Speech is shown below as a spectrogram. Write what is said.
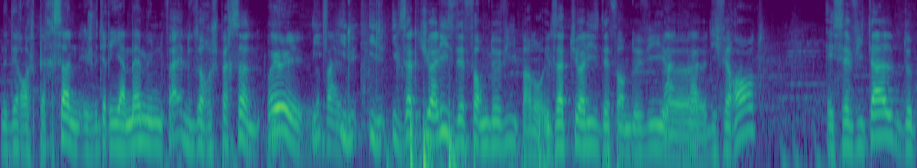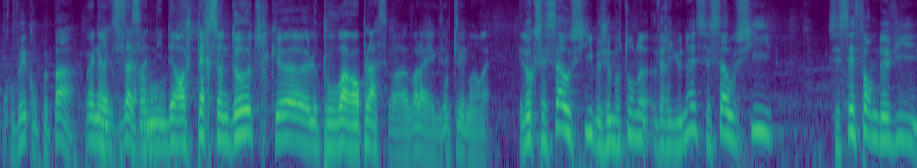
ne dérangent personne. Et je veux dire, il y a même une... Enfin, il ne dérange personne. Oui, oui. Ils, enfin, ils- ils- ils actualisent des formes de vie, pardon. Ils actualisent des formes de vie euh, ouais. différentes. Et c'est vital de prouver qu'on peut pas. vivre c'est ça, ça ne dérange personne d'autre que le pouvoir en place. Voilà, exactement. ouais. Et donc c'est ça aussi, je me tourne vers Younes, c'est ça aussi, c'est ces formes de vie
